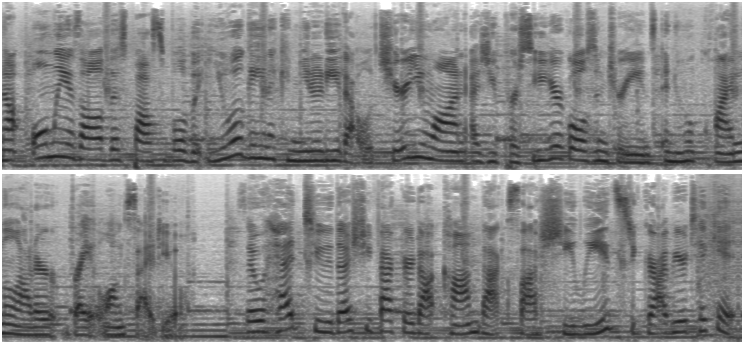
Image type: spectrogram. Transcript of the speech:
Not only is all of this possible, but you will gain a community that will cheer you on as you pursue your goals and dreams and who will climb the ladder right alongside you. So head to theshefactor.com backslash she leads to grab your ticket.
